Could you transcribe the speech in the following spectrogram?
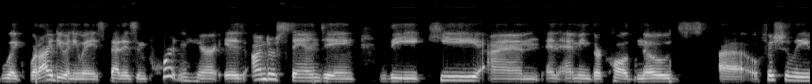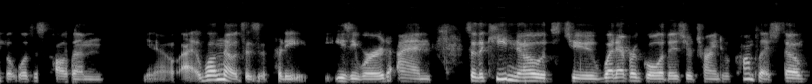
like what i do anyways that is important here is understanding the key um, and i mean they're called nodes uh, officially but we'll just call them you know, uh, well, nodes is a pretty easy word. And um, so the key nodes to whatever goal it is you're trying to accomplish. So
